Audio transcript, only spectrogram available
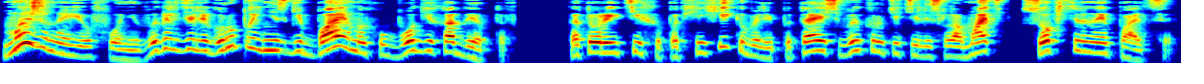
Мы же на ее фоне выглядели группой несгибаемых убогих адептов, которые тихо подхихикивали, пытаясь выкрутить или сломать собственные пальцы.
